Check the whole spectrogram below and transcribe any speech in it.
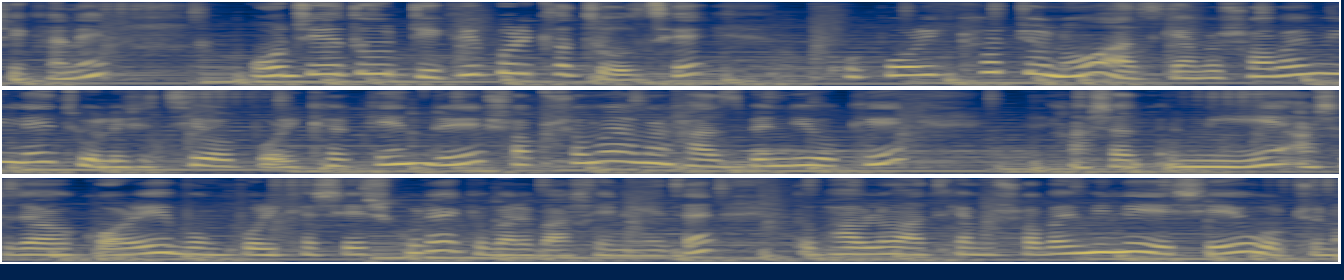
সেখানে। ওর যেহেতু ডিগ্রি পরীক্ষা চলছে, ও পরীক্ষার জন্য আজকে আমরা সবাই মিলে চলে এসেছি ওর পরীক্ষার কেন্দ্রে। সবসময় আমার হাজব্যান্ডই ওকে আসা নিয়ে আসা যাওয়া করে এবং পরীক্ষা শেষ করে একেবারে বাসায় নিয়ে যায়। তো ভাবলাম আজকে আমরা সবাই মিলে এসে ওর জন্য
